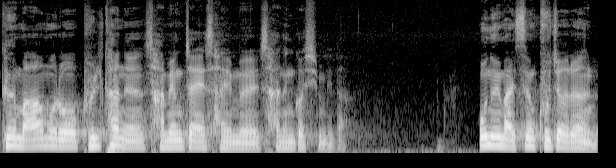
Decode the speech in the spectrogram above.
그 마음으로 불타는 사명자의 삶을 사는 것입니다. 오늘 말씀 구절은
